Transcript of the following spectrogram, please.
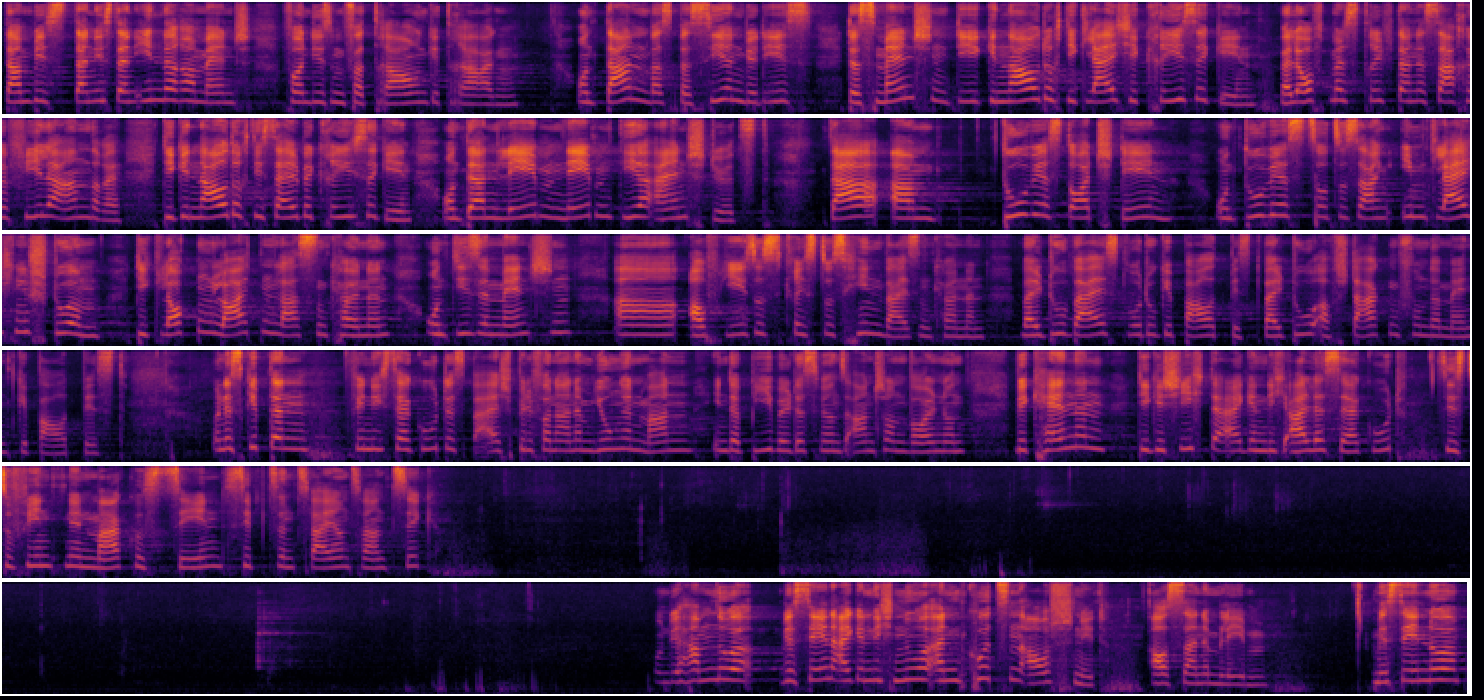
Dann, bist, dann ist dein innerer Mensch von diesem Vertrauen getragen und dann, was passieren wird, ist, dass Menschen, die genau durch die gleiche Krise gehen, weil oftmals trifft eine Sache viele andere, die genau durch dieselbe Krise gehen und deren Leben neben dir einstürzt, da ähm, du wirst dort stehen und du wirst sozusagen im gleichen Sturm die Glocken läuten lassen können und diese Menschen auf Jesus Christus hinweisen können, weil du weißt, wo du gebaut bist, weil du auf starkem Fundament gebaut bist. Und es gibt ein, finde ich, sehr gutes Beispiel von einem jungen Mann in der Bibel, das wir uns anschauen wollen. Und wir kennen die Geschichte eigentlich alle sehr gut. Sie ist zu finden in Markus 10, 17, 22. Und wir haben nur, wir sehen eigentlich nur einen kurzen Ausschnitt aus seinem Leben. Wir sehen nur,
